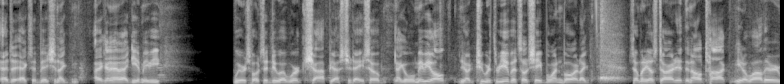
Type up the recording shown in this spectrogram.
at the exhibition. I I kind of had an idea maybe we were supposed to do a workshop yesterday, so I go well maybe all you know two or three of us will shape one board. Like somebody will start it, then I'll talk you know while they're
